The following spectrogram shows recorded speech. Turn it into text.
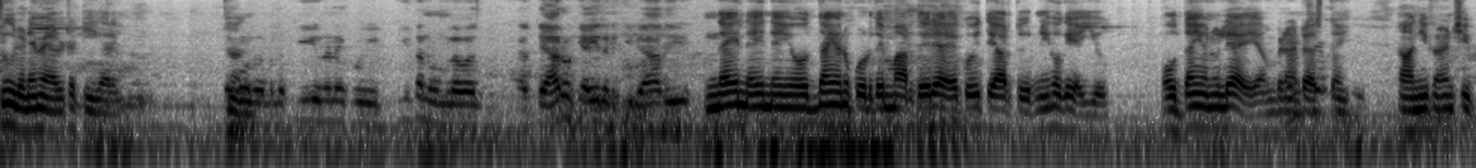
ਝੂਲਣੇ ਮਹਿਲ ਠੱਠੀ ਖਾਰੇ। ਤੇ ਹੁਣ ਮਤਲਬ ਕੀ ਉਹਨਾਂ ਨੇ ਕੋਈ ਕੀ ਤੁਹਾਨੂੰ ਮਤਲਬ ਅ, ਤਿਆਰ ਹੋ ਕੇ ਆਈ ਲੜਕੀ ਵਿਆਹ ਦੀ? ਨਹੀਂ ਨਹੀਂ ਨਹੀਂ ਉਦਾਂ ਹੀ ਉਹਨੂੰ ਕੁੱਟਦੇ ਮਾਰਦੇ ਲਿਆਏ ਕੋਈ ਤਿਆਰ ਤੁਰ ਨਹੀਂ ਹੋ ਗਿਆ ਆਈਓ ਉਦਾਂ ਹੀ ਉਹਨੂੰ ਲਿਆਏ ਆ ਬਿਨਾਂ ਟੈਸਟ ਤੋਂ ਹੀ। ਹਾਂਜੀ ਫਰੈਂਡਸ਼ਿਪ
